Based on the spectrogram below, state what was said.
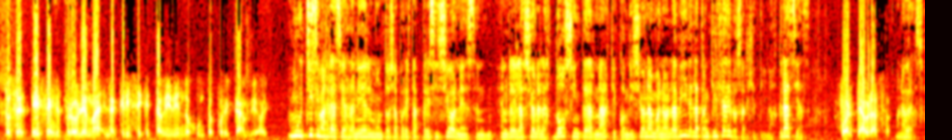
Entonces, ese es el problema, la crisis que está viviendo Juntos por el Cambio hoy. Muchísimas gracias, Daniel Montoya, por estas precisiones en, en, relación a las dos internas que condicionan bueno, la vida, la tranquilidad de los argentinos. Gracias. Fuerte abrazo. Un abrazo.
